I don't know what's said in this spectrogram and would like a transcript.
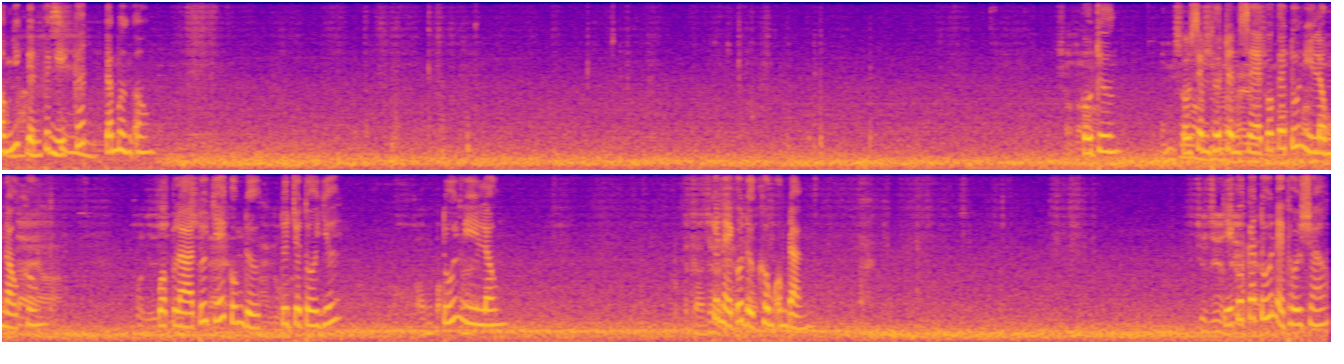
Ông nhất định phải nghĩ cách. Cảm ơn ông Cậu Trương, Cậu xem thử trên xe có cái túi ni lông nào không? Hoặc là túi giấy cũng được, Đưa cho tôi với. Túi ni lông. Cái này có được không, ông Đặng? Chỉ có cái túi này thôi sao?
